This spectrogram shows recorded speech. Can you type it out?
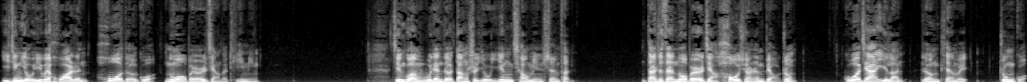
已经有一位华人获得过诺贝尔奖的提名。尽管伍连德当时有英侨民身份，但是在诺贝尔奖候选人表中，国家一栏仍填为中国。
